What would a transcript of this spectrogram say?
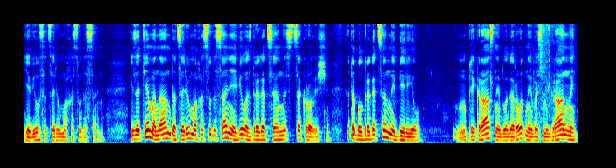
явился царю Махасудасане. И затем Ананда, царю Махасудасане, явилась драгоценность сокровища. Это был драгоценный берил, прекрасный, благородный, восьмигранный,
